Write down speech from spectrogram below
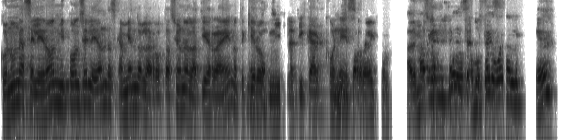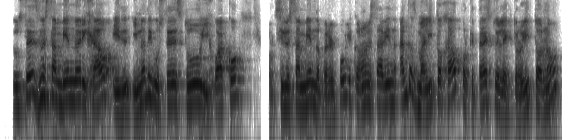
con un acelerón, mi Ponce, le andas cambiando la rotación a la Tierra, ¿eh? No te quiero ni platicar con eso. Correcto. Además, ¿eh? ustedes, no están viendo Eric Howe, y, no digo ustedes tú y Juaco, porque sí lo están viendo, pero el público no lo está viendo. ¿Andas malito, Howe, porque traes tu electrolito, no?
